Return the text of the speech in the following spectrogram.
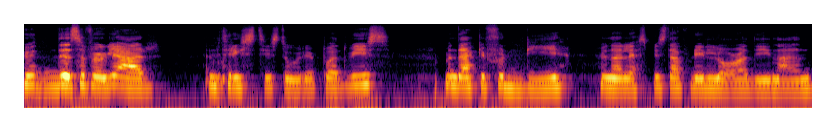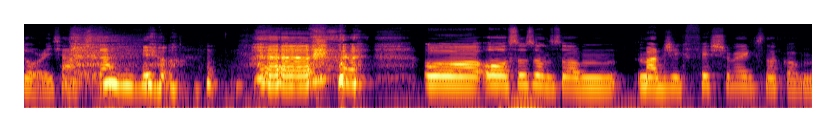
hun, det selvfølgelig er en trist historie på et vis, men det er ikke fordi hun er lesbisk, det er fordi Laura Dean er en dårlig kjæreste. Eh, og, og også sånn som Magic Fish, som jeg snakka om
